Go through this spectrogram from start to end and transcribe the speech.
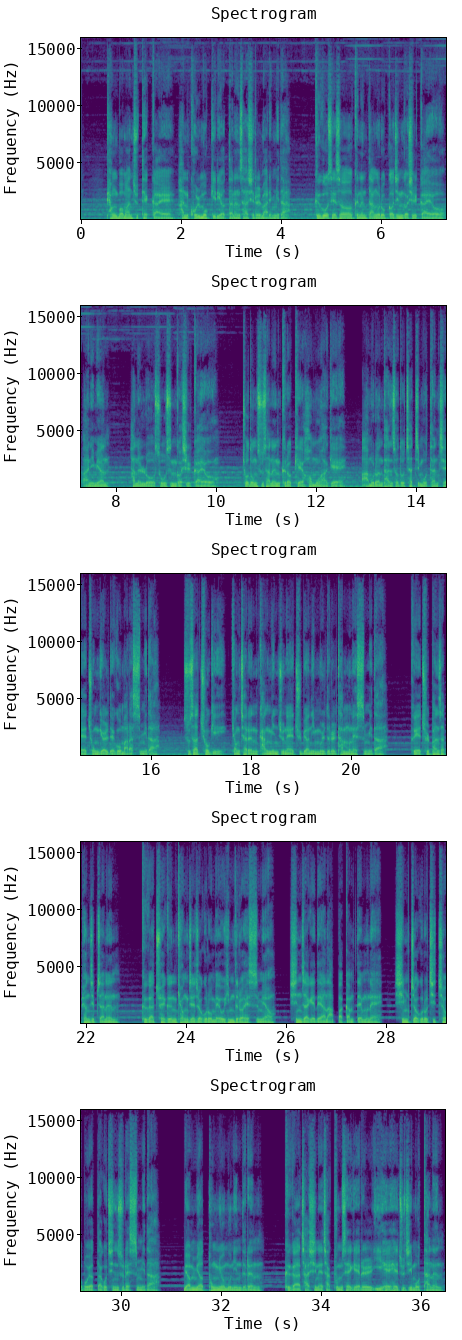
평범한 주택가의 한 골목길이었다는 사실을 말입니다. 그곳에서 그는 땅으로 꺼진 것일까요? 아니면 하늘로 솟은 것일까요? 초동 수사는 그렇게 허무하게 아무런 단서도 찾지 못한 채 종결되고 말았습니다. 수사 초기 경찰은 강민준의 주변 인물들을 탐문했습니다. 그의 출판사 편집자는 그가 최근 경제적으로 매우 힘들어했으며 신작에 대한 압박감 때문에 심적으로 지쳐 보였다고 진술했습니다. 몇몇 동료 문인들은 그가 자신의 작품 세계를 이해해주지 못하는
